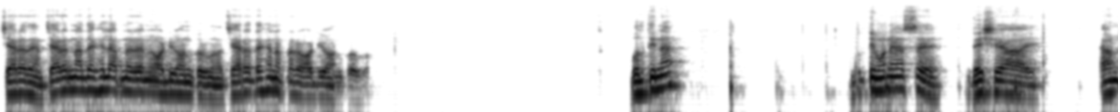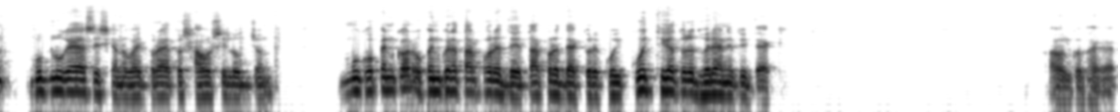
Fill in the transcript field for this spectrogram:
চেহারা দেখেন চেহারা না দেখালে আপনার আমি অডিও অন করব না। চেহারা দেখেন আপনারা অডিও অন করব। বলতি না বলতি, মনে আছে? দেশে আয়। এখন মুখ লুকায় আসিস কেন ভাই? তোরা এত সাহসী লোকজন। মুখ ওপেন কর ওপেন করে তারপরে দে, তারপরে দেখ তোরে কই কই থেকে তোরে ধরে আনি তুই দেখ। পাগল কোথাকার।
